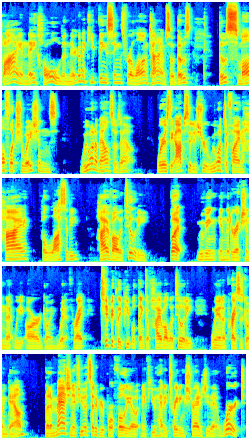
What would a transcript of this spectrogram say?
buy and they hold and they're going to keep these things for a long time. So those those small fluctuations we want to balance those out Whereas the opposite is true. We want to find high velocity, high volatility, but moving in the direction that we are going with, right? Typically, people think of high volatility when a price is going down. But imagine if you had set up your portfolio and if you had a trading strategy that worked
